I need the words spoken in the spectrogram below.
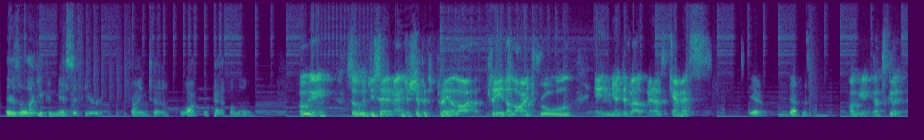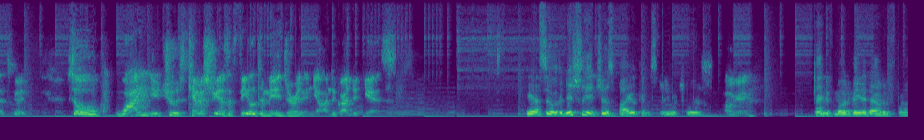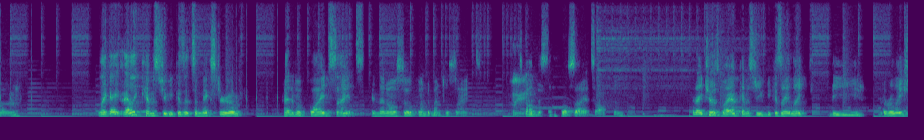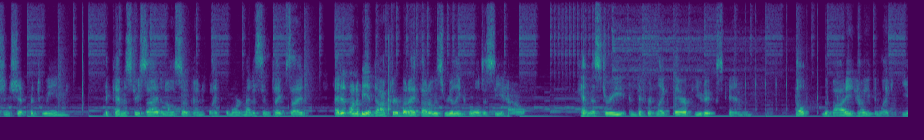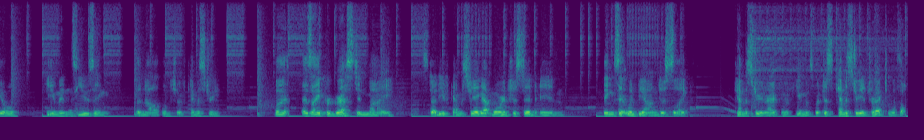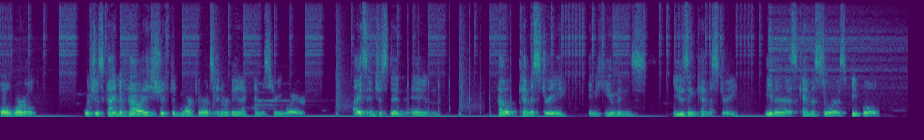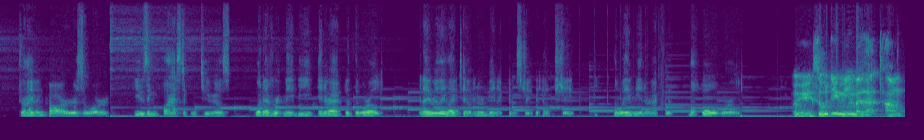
there's a lot you can miss if you're trying to walk the path alone. Okay, so would you say mentorship has played a lot played a large role in your development as a chemist? Yeah, definitely. Okay, that's good. That's good. So, why did you choose chemistry as a field to major in in your undergraduate years? Yeah, so initially I chose biochemistry, which was Okay. kind of motivated out of uh, like I, I like chemistry because it's a mixture of kind of applied science and then also fundamental science. It's called the central science often. And I chose biochemistry because I liked the the relationship between the chemistry side and also kind of like the more medicine type side. I didn't want to be a doctor, but I thought it was really cool to see how chemistry and different like therapeutics can help the body, how you can like heal humans using the knowledge of chemistry. But as I progressed in my study of chemistry, I got more interested in things that went beyond just like chemistry interacting with humans, but just chemistry interacting with the whole world. which is kind of how I shifted more towards inorganic chemistry, where I was interested in how chemistry in humans using chemistry, either as chemists or as people driving cars or using plastic materials, whatever it may be, interact with the world. And I really liked how inorganic chemistry could help shape the way we interact with the whole world. Okay, so what do you mean by that? Um,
